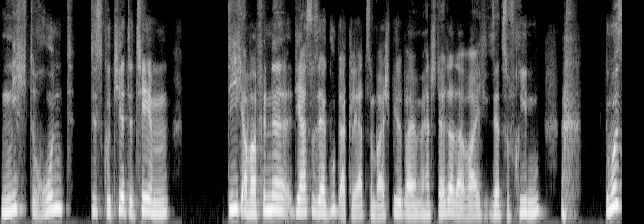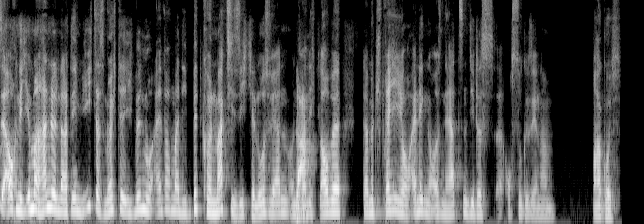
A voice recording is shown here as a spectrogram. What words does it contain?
nicht rund diskutierte Themen, die ich aber finde, die hast du sehr gut erklärt. Zum Beispiel beim Herrn Stelter, da war ich sehr zufrieden. Du musst ja auch nicht immer handeln nach dem, wie ich das möchte. Ich will nur einfach mal die Bitcoin-Maxi-Sicht hier loswerden. Und weil ich glaube, damit spreche ich auch einigen aus dem Herzen, die das äh, auch so gesehen haben. Markus.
